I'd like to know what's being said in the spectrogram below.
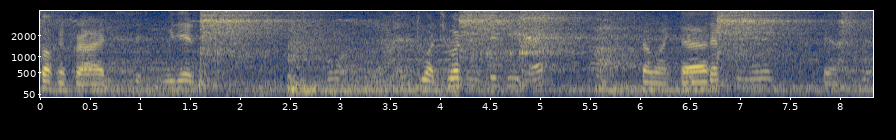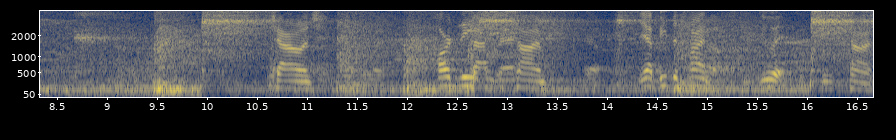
Fucking fried. We did what 250 reps Something like in that. 17 minutes. Yeah. Challenge. Hardly. Fastest time. Yeah, beat the time. Do it. Each time.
